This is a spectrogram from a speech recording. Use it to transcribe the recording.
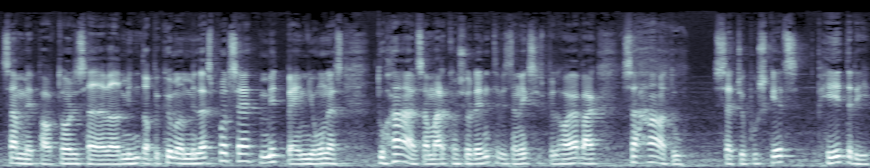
sammen med Pau Torres, havde jeg været mindre bekymret. Men lad os prøve at tage midtbanen, Jonas. Du har altså Marcos Llorente, hvis han ikke skal spille højre bak, så har du Sergio Busquets, Pedri,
